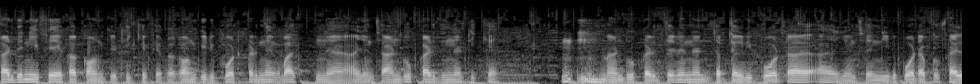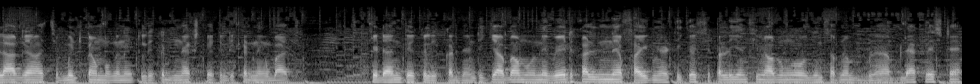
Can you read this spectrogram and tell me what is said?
कर देनी फेक अकाउंट की, ठीक है? फेक अकाउंट की रिपोर्ट करने के बाद एजेंसी अंडू कर देना ठीक है? अंडू करते रहना जब तक रिपोर्ट एजेंसी रिपोर्ट आपको फ़ाइल आ गया सबमिट पे हम लोगों ने क्लिक नेक्स्ट पे क्लिक करने के बाद। के डन पे क्लिक कर देना ठीक है? अब हम उन्हें वेट कर लेना है फाइव मिनट ठीक है? उससे पहले एजेंसी में आप लोगों को एजेंसी अपना ब्लैक लिस्ट है।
